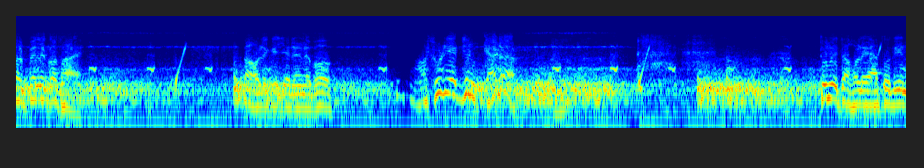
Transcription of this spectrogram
পিস্তল পেলে কোথায়? তাহলে কি জেনে নেব? আসলে একজন ক্যাডার। তুমি তাহলে এতদিন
